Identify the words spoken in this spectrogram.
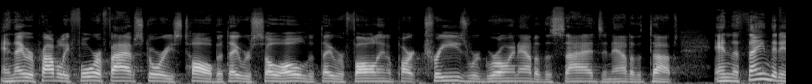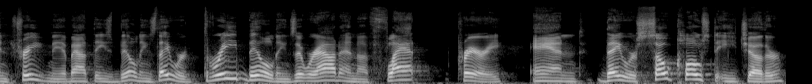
and they were probably four or five stories tall, but they were so old that they were falling apart. Trees were growing out of the sides and out of the tops. And the thing that intrigued me about these buildings, they were three buildings that were out in a flat prairie, and they were so close to each other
